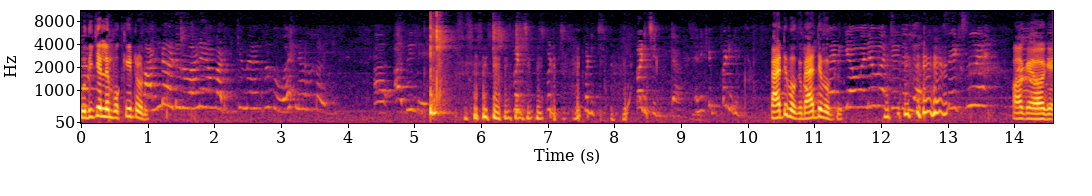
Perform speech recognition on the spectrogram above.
കുതിക്കെല്ലാം പൊക്കിയിട്ട് ബാറ്റ് പൊക്ക് ബാറ്റ് പൊക്ക് ഓക്കെ ഓക്കെ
